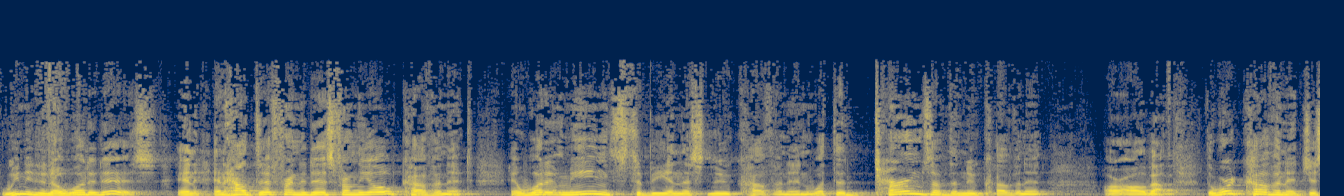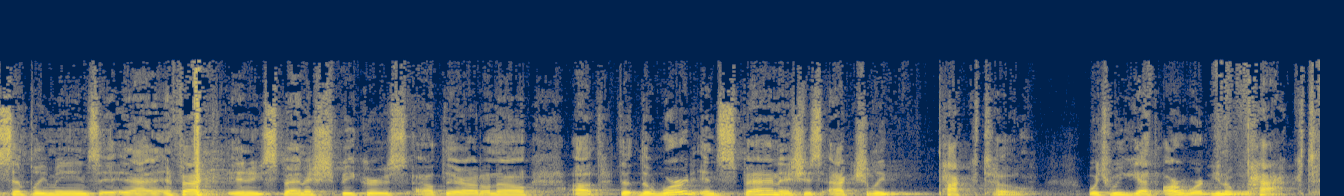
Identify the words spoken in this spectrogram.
we need to know what it is and, and how different it is from the old covenant and what it means to be in this new covenant, and what the terms of the new covenant are all about. The word covenant just simply means, in fact, any Spanish speakers out there, I don't know, uh, the, the word in Spanish is actually pacto, which we get our word, you know, pact.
